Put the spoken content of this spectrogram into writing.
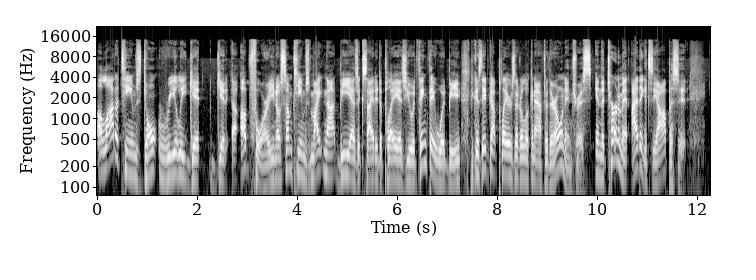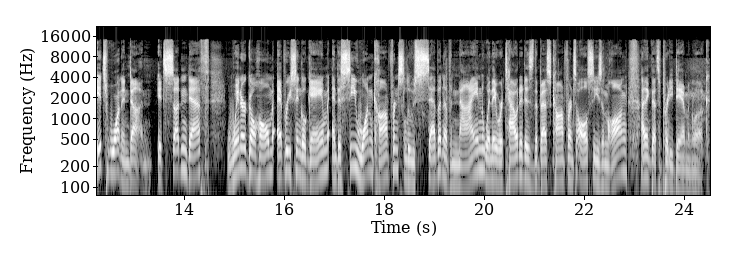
A lot of teams don't really get get uh, up for. You know, some teams might not be as excited to play as you would think they would be because they've got players that are looking after their own interests. In the tournament, I think it's the opposite. It's one and done. It's sudden death, win or go home every single game, and to see one conference lose seven of nine when they were touted as the best conference all season long, I think that's a pretty damning look.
